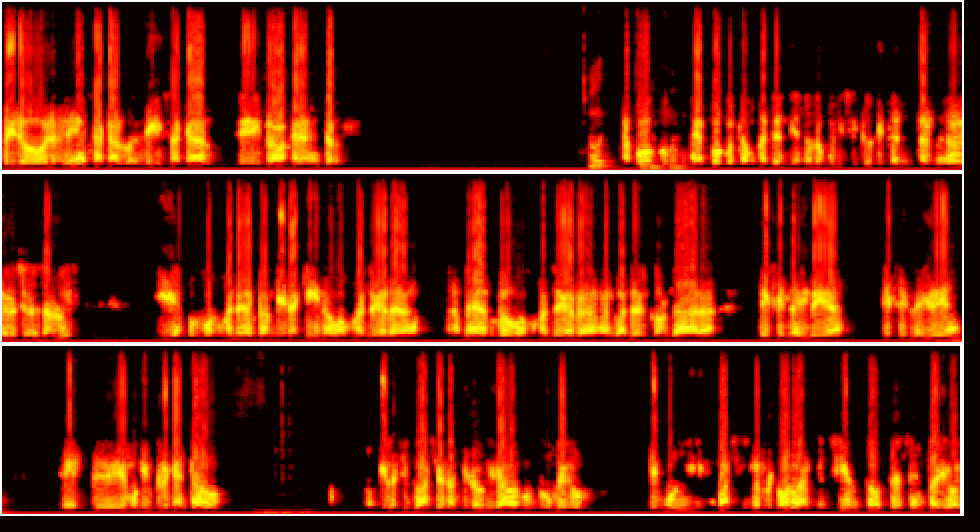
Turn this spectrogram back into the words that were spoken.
pero la idea es sacarlo de ahí, sacar, eh, trabajar en el territorio. a poco, de a poco estamos atendiendo los municipios que están alrededor de la ciudad de San Luis y después vamos a llegar también aquí, ¿no? Vamos a llegar a, a Merlo, vamos a llegar al Valle del Condada. Esa es la idea, esa es la idea. Este, hemos implementado, situación aquí lo obligaba, un número que es muy fácil de recordar, el 168.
